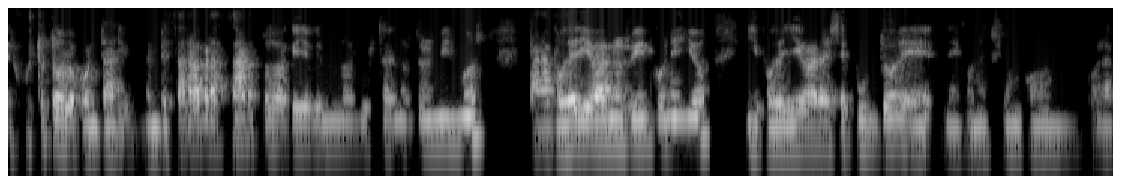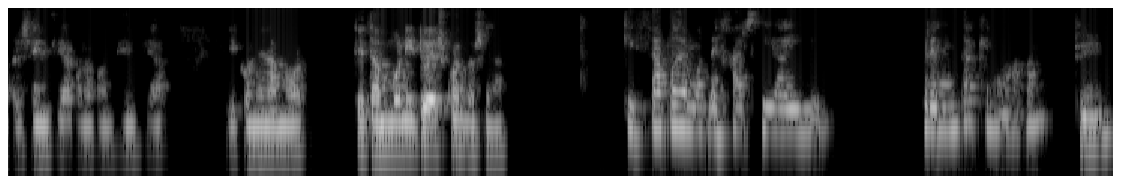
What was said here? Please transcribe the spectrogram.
es justo todo lo contrario, empezar a abrazar todo aquello que no nos gusta de nosotros mismos para poder llevarnos bien con ello y poder llegar a ese punto de, conexión con, la presencia, con la conciencia y con el amor, que tan bonito es cuando se da. Quizá podemos dejar si hay preguntas que nos hagan. Sí,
